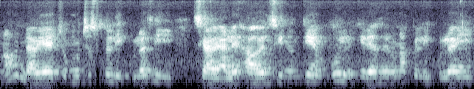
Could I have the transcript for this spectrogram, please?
¿no? Le había hecho muchas películas y se había alejado del cine un tiempo y él quería hacer una película y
